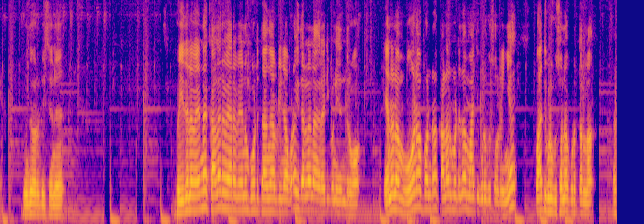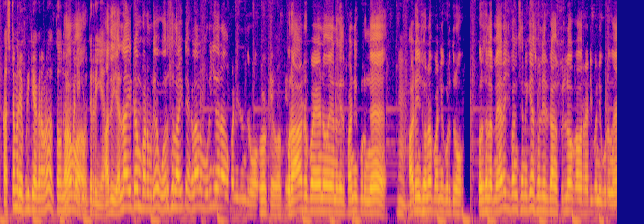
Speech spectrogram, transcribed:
இது ஒரு டிசைனு இப்போ இதுல வேணா கலர் வேற வேணும் போட்டுத்தாங்க அப்படின்னா கூட இதெல்லாம் நாங்க ரெடி பண்ணி தந்துருவோம். ஏன்னா நம்ம ஓனா பண்றோம் கலர் மட்டும் தான் மாத்தி கொடுக்க சொல்றீங்க. மாத்தி கொடுக்க சொன்னா கொடுத்துடலாம். கஸ்டமர் எப்படி கேக்குறாங்களோ அதை தகுந்த. பண்ணி கொடுத்துறீங்க அது எல்லா ஐட்டம் பண்ண முடியாது. ஒரு சில ஐட்டம் எங்களால முடிஞ்சதை நாங்க பண்ணி தந்துருவோம். Okay okay. ஒரு ஆர்டர் பையனும் எனக்கு இது பண்ணி கொடுங்க அப்படின்னு சொன்னா பண்ணி கொடுத்துருவோம் ஒரு சில மேரேஜ் ஃபங்க்ஷனுக்கே சொல்லியிருக்காங்க. பில்லோ கவர் ரெடி பண்ணி கொடுங்க.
